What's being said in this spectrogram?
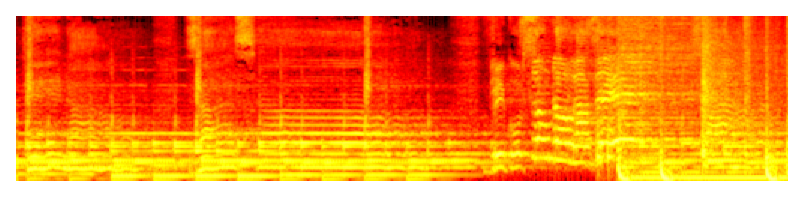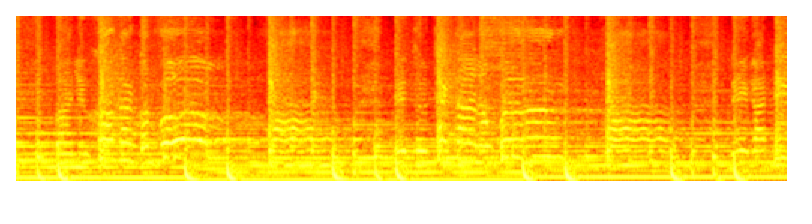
thế nào, ra sao. Vì cuộc sống đâu là dễ dàng, và những khó khăn còn vô và để thử thách ta lòng vững và để gạt đi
